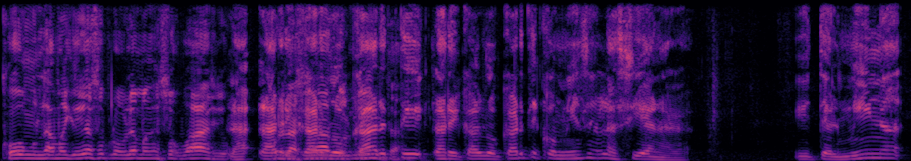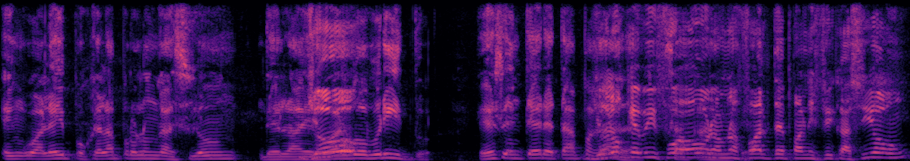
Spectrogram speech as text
con la mayoría de esos problemas en esos barrios. La, Ricardo, Carti, la Ricardo Carti comienza en la Ciénaga y termina en Gualey porque es la prolongación de la Eduardo Brito. Esa entera está apagada. Yo lo que vi fue ahora una falta de planificación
